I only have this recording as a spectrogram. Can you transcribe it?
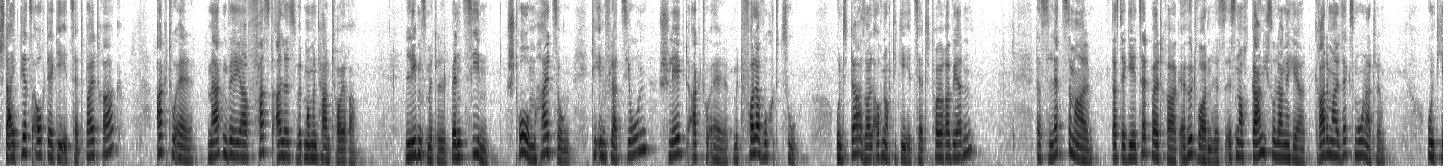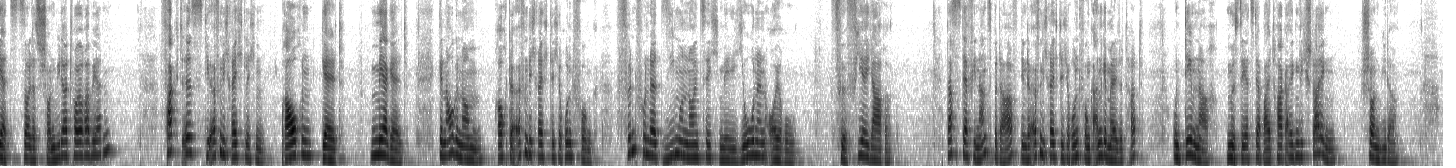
Steigt jetzt auch der GEZ-Beitrag? Aktuell merken wir ja, fast alles wird momentan teurer. Lebensmittel, Benzin, Strom, Heizung. Die Inflation schlägt aktuell mit voller Wucht zu. Und da soll auch noch die GEZ teurer werden. Das letzte Mal, dass der GEZ-Beitrag erhöht worden ist, ist noch gar nicht so lange her, gerade mal sechs Monate. Und jetzt soll das schon wieder teurer werden? Fakt ist, die öffentlich-rechtlichen brauchen Geld, mehr Geld. Genau genommen braucht der öffentlich-rechtliche Rundfunk 597 Millionen Euro für vier Jahre. Das ist der Finanzbedarf, den der öffentlich-rechtliche Rundfunk angemeldet hat. Und demnach müsste jetzt der Beitrag eigentlich steigen. Schon wieder.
